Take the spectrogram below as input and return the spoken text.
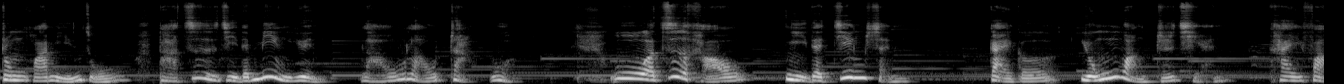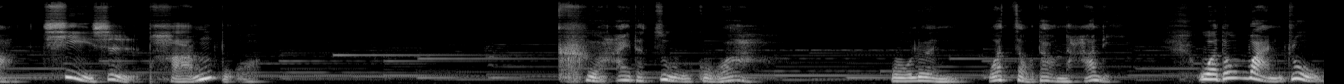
中华民族把自己的命运牢牢掌握。我自豪你的精神。改革勇往直前，开放气势磅礴。可爱的祖国啊，无论我走到哪里，我都挽住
